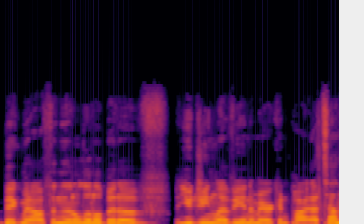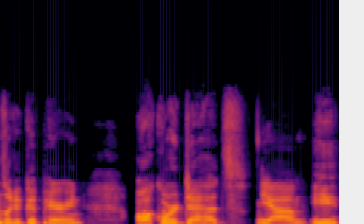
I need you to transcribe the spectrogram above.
Big Mouth and then a little bit of Eugene Levy in American Pie. That sounds like a good pairing. Awkward dads. Yeah. He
